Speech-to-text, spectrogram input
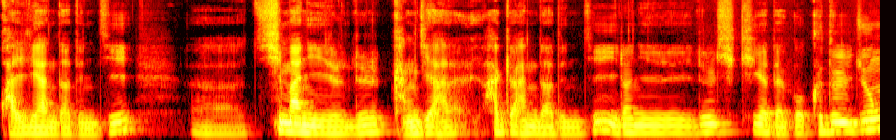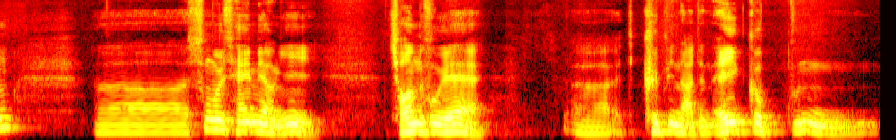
관리한다든지 어 심한 일을 강제하게 한다든지 이런 일을 시키게 되고 그들 중 어, 23명이 전후에 어, 급이 낮은 A급은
